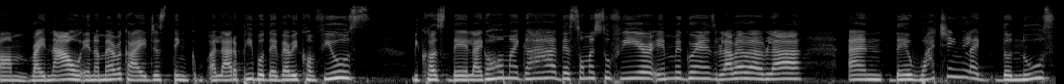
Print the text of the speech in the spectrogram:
um, right now in America, I just think a lot of people, they're very confused because they're like, oh my God, there's so much to fear, immigrants, blah, blah, blah, blah. And they're watching like the news,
